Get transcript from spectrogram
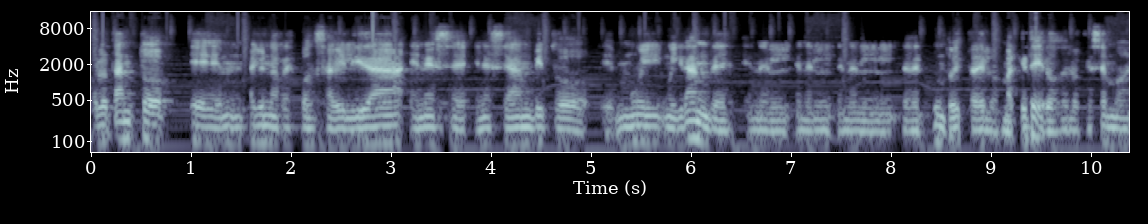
Por lo tanto, em, hay una responsabilidad en ese, en ese ámbito eh, muy, muy grande en el, en el, en el, desde el punto de vista de los marqueteros, de los que hacemos,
